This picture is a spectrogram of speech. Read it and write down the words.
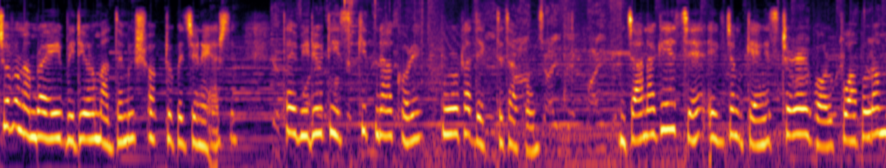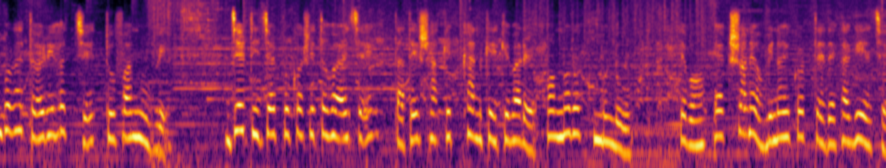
চলুন আমরা এই ভিডিওর মাধ্যমে সবটুকু জেনে আসি। তাই ভিডিওটি স্কিপ না করে পুরোটা দেখতে থাকুন। জানা গিয়েছে একজন গ্যাংস্টারের গল্প অবলম্বনে তৈরি হচ্ছে তুফান মুভি যে টিজার প্রকাশিত হয়েছে, তাতে শাকিব খানকে একেবারে অন্যরকম লুক এবং অ্যাকশনে অভিনয় করতে দেখা গিয়েছে।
